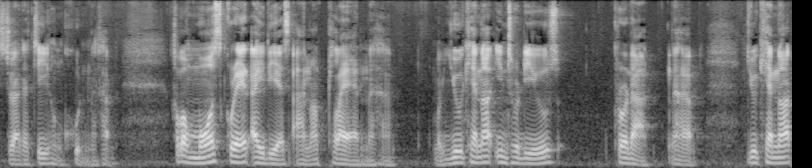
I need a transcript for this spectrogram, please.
strategy ของคุณนะครับ เขาบอก most great ideas are not planned นะครับ you cannot introduce product นะครับ you cannot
